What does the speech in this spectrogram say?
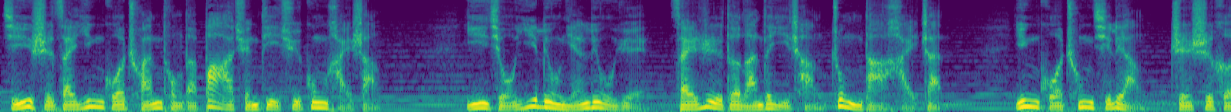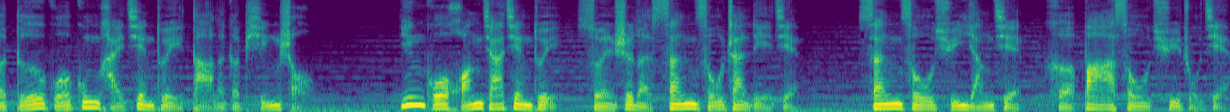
即使在英国传统的霸权地区公海上，1916年6月，在日德兰的一场重大海战，英国充其量只是和德国公海舰队打了个平手。英国皇家舰队损失了三艘战列舰、三艘巡洋舰和八艘驱逐舰。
